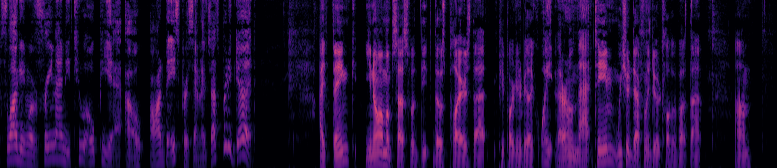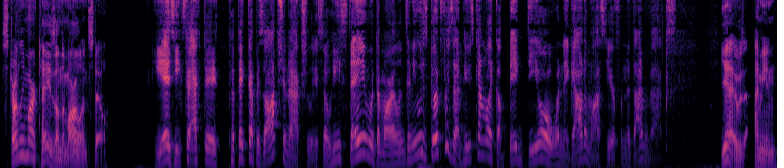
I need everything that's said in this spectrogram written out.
slugging with a 392 OPS oh, on base percentage. That's pretty good. I think you know I'm obsessed with the, those players that people are going to be like, wait, they're on that team. We should definitely do a clip about that. Um, Starling Marte is on the Marlins still. He is. He actually picked up his option actually, so he's staying with the Marlins, and he was good for them. He was kind of like a big deal when they got him last year from the Diamondbacks. Yeah, it was. I mean,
